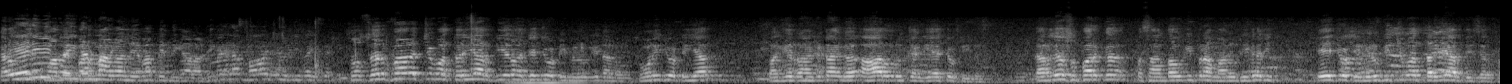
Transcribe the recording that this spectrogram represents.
ਕਰੋ ਇਹ ਨੀ ਵੀ ਕੋਈ ਕਰਮਾ ਵਾਲਾ ਕਰਮਾ ਲੇਵਾ ਬਿੰਦੀਆਂ ਵਾਲਾ ਠੀਕ ਹੈ। ਮੇਰਾ ਬਹੁਤ ਚੰਗੀ ਭਾਈ ਗੱਡੀ। ਸੋ ਸਿਰਫ 74000 ਰੁਪਏ ਦਾ ਅੱਜ ਝੋਟੀ ਮਿਲੂਗੀ ਤੁਹਾਨੂੰ। ਸੋਹਣੀ ਝੋਟੀ ਆ। ਬਾਕੀ ਰੰਗ ਢੰਗ ਆਹ ਰੂ ਚੰਗੀ ਆ ਝੋਟੀ ਨੂੰ ਕਰ ਲਿਓ ਸੰਪਰਕ ਪਸੰਦ ਆਊਗੀ ਭਰਾਵਾਂ ਨੂੰ ਠੀਕ ਆ ਜੀ? ਇਹ ਝੋਟੀ ਮਿਲੂਗੀ 74000 ਦੀ ਸਿਰਫ।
